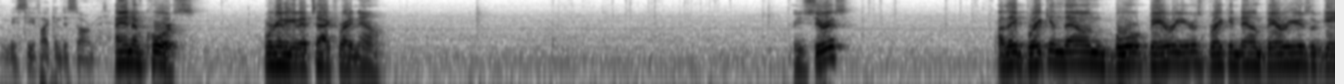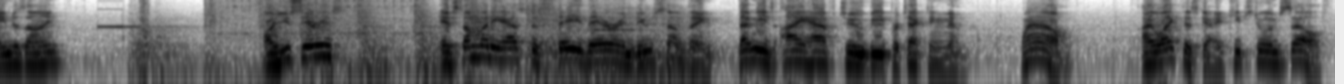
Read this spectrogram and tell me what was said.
Let me see if I can disarm it. And of course, we're gonna get attacked right now. Are you serious? Are they breaking down barriers, breaking down barriers of game design? Are you serious? If somebody has to stay there and do something, that means I have to be protecting them. Wow. I like this guy. He keeps to himself.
